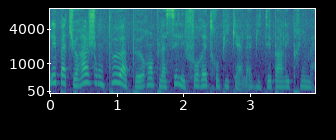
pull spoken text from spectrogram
Les pâturages ont peu à peu remplacé les forêts tropicales habitées par les primates.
